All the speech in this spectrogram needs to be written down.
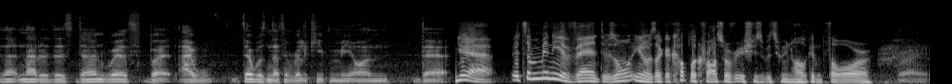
that now that it's done with, but I there was nothing really keeping me on that. Yeah, it's a mini event. There's only you know, it's like a couple of crossover issues between Hulk and Thor. Right.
